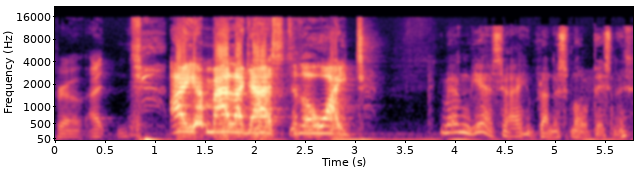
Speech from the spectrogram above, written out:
Bro, I... I am Malagast the White! Um, yes, I run a small business.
